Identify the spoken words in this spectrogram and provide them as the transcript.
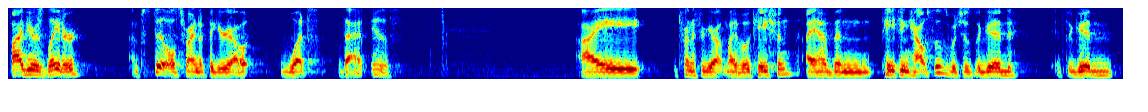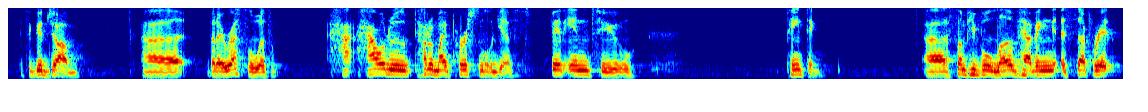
Five years later, I'm still trying to figure out what that is. I'm trying to figure out my vocation. I have been painting houses, which is a good it's a good it's a good job. Uh, but I wrestle with how, how, do, how do my personal gifts fit into painting? Uh, some people love having a separate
